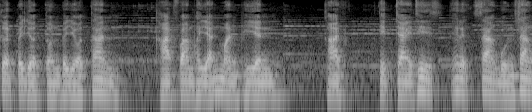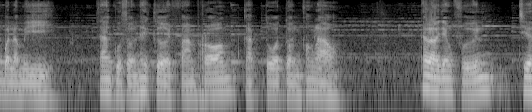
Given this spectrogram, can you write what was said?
เกิดประโยชน์ตนประโยชน์ท่าน ขาดความขยันหมั่นเพียร ขาดจิตใจที่ให้สร้างบุญสร้างบารมี สร้างกุศลให้เกิดความพร้อมกับตัวตนของเรา ถ้าเรายังฝืนเชื่อ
